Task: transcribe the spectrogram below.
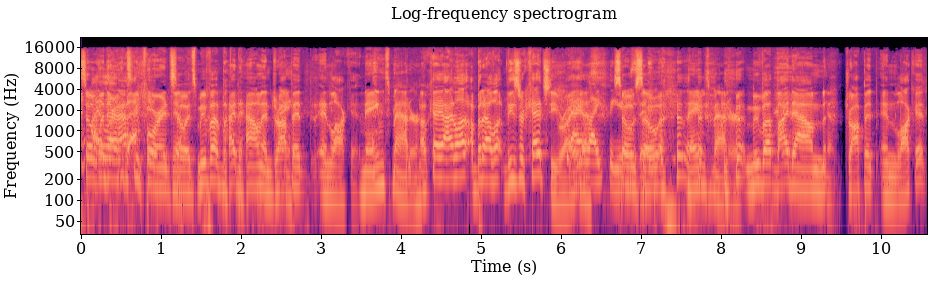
So I when they're love asking that. for it, so it's move up, buy down, and drop Hey. it and lock it. Names matter. Okay, I love, but I love these are catchy, right? I Yes. like these. So so Names matter. move up, buy down, Yeah. drop it, and lock it.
